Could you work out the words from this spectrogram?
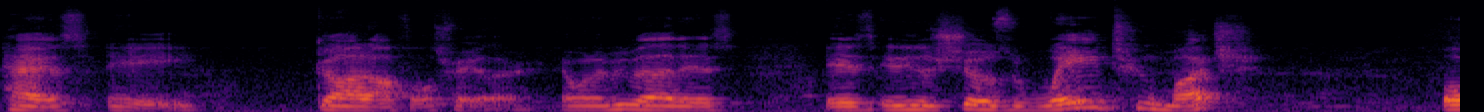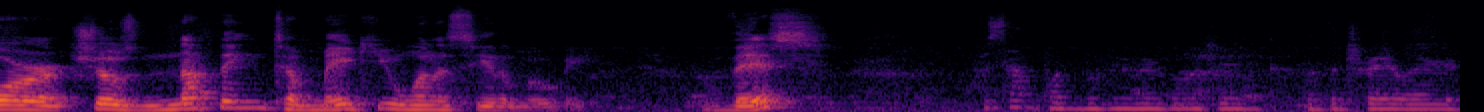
has a god awful trailer. And what I mean by that is is it either shows way too much or shows nothing to make you want to see the movie. This Was that one movie we were watching with the trailer?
